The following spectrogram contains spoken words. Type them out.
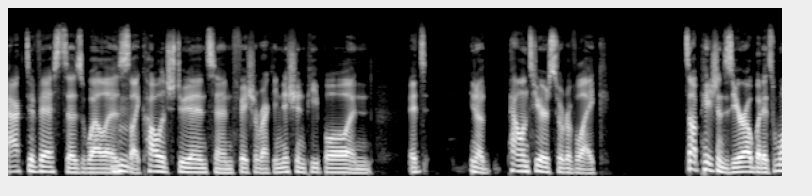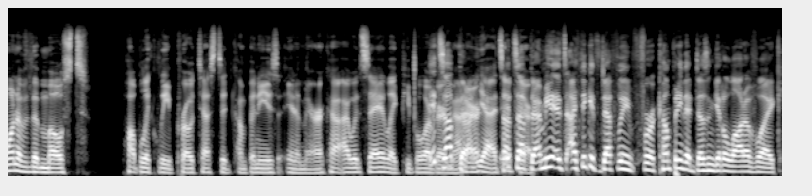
activists as well as Mhm. like college students and facial recognition people. And it's, you know, Palantir is sort of like, it's not patient zero, but it's one of the most publicly protested companies in America, I would say. Like people are It's very up at- there. Yeah, it's, up, there. I mean, it's I think it's definitely for a company that doesn't get a lot of like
